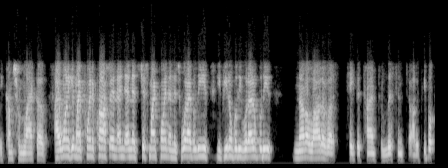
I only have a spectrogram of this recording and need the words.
It comes from lack of, I want to get my point across, and, and, and it's just my point, and it's what I believe. If you don't believe what I don't believe, not a lot of us take the time to listen to other people.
